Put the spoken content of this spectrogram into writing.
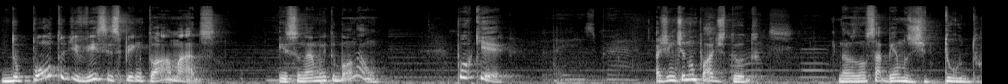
Do ponto de vista espiritual, amados, isso não é muito bom, não. Por quê? A gente não pode tudo. Nós não sabemos de tudo.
